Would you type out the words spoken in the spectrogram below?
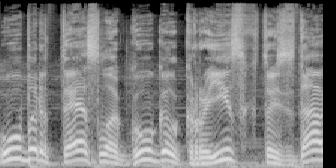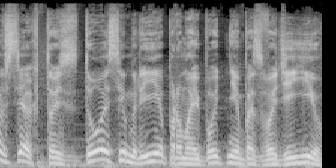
Uber, Tesla, Google, Круїз, хтось здався, хтось досі мріє про майбутнє без водіїв.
